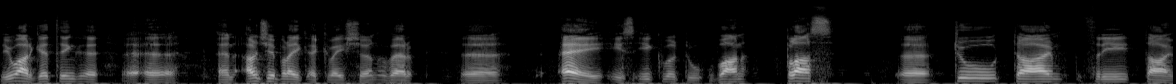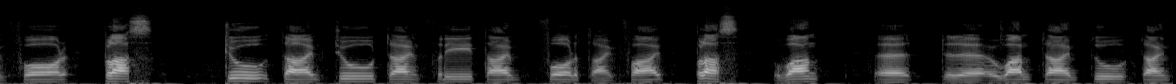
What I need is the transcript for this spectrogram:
you are getting a, a, a, an algebraic equation where uh, A is equal to 1 plus uh, 2 times 3 times 4 plus 2 times 2 times 3 times 4 times 5 plus 1 uh, uh, 1 times 2 times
